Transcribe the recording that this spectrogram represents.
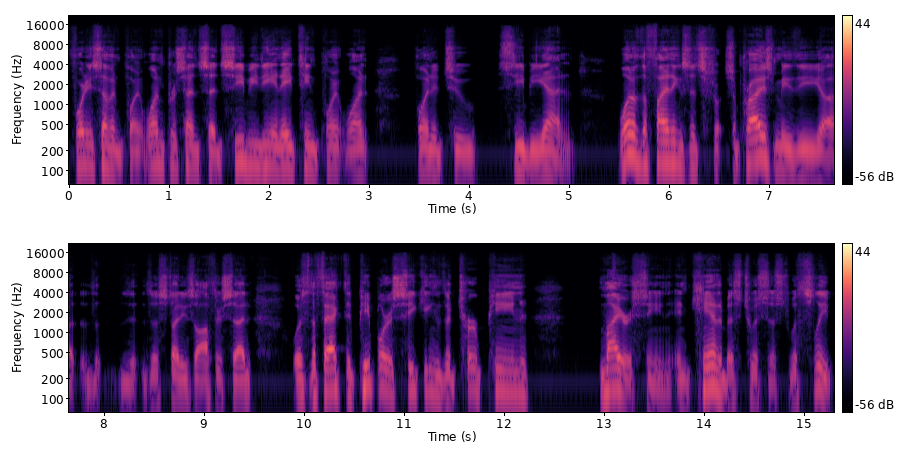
47.1% said CBD, and 18.1 pointed to CBN. One of the findings that surprised me, the, uh, the, the study's author said, was the fact that people are seeking the terpene myrcene in cannabis to assist with sleep.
